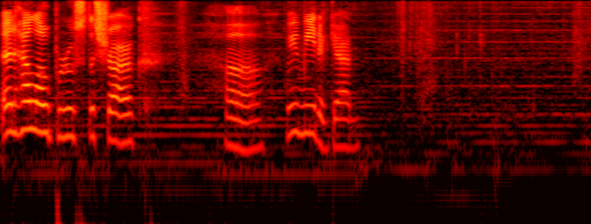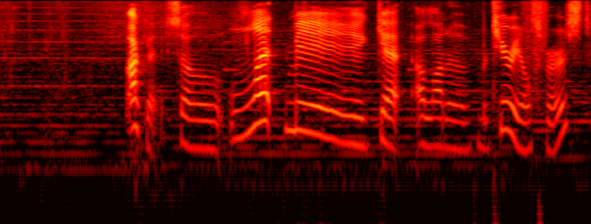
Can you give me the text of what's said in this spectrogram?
And hello, Bruce the Shark. Uh, we meet again. Okay, so let me get a lot of materials first.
